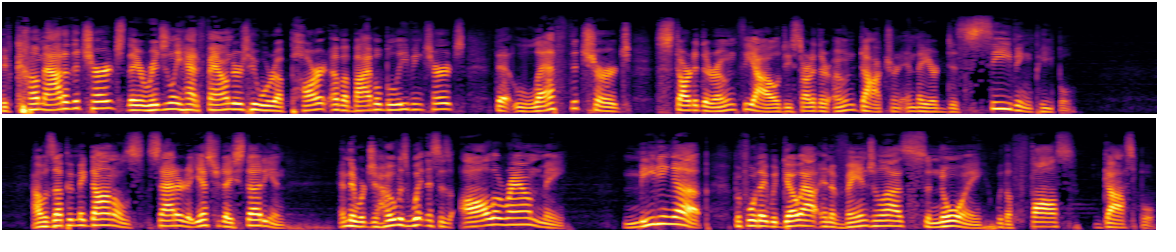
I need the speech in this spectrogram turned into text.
They've come out of the church. They originally had founders who were a part of a Bible believing church that left the church, started their own theology, started their own doctrine, and they are deceiving people. I was up at McDonald's Saturday, yesterday, studying, and there were Jehovah's Witnesses all around me, meeting up before they would go out and evangelize Sonoy with a false gospel.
